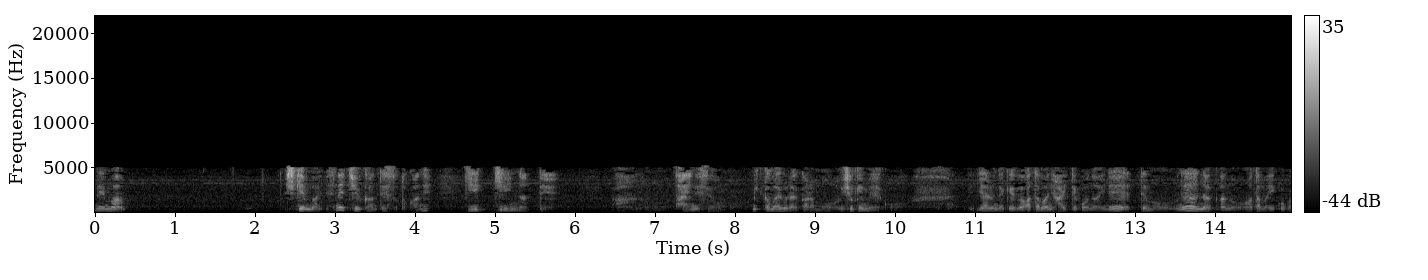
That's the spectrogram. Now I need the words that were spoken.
でまあ試験前ですね。中間テストとかね。ギリッギリになってあの大変ですよ。もう3日前ぐらいからもう一生懸命こうやるんだけど頭に入ってこないで。でもねなんかあの頭いい子が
